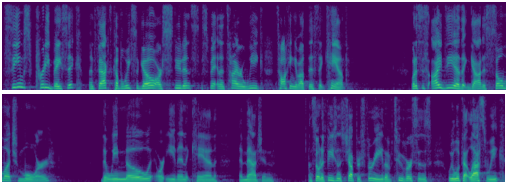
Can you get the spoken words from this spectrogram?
seems pretty basic. In fact, a couple weeks ago, our students spent an entire week talking about this at camp. But it's this idea that God is so much more than we know or even can imagine. And so in Ephesians chapter 3, the two verses we looked at last week,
